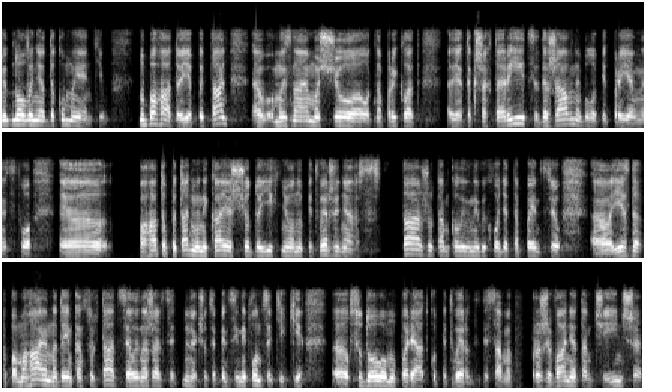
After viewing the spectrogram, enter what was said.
відновлення документів. Ну, багато є питань. Ми знаємо, що, от, наприклад, як так шахтарі, це державне було підприємництво. Багато питань виникає щодо їхнього ну, підтвердження стажу, там, коли вони виходять на пенсію. Е, є, допомагаємо, надаємо консультації, але, на жаль, це, ну, якщо це пенсійний фонд, це тільки е, в судовому порядку підтвердити саме проживання там чи інше. Е,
